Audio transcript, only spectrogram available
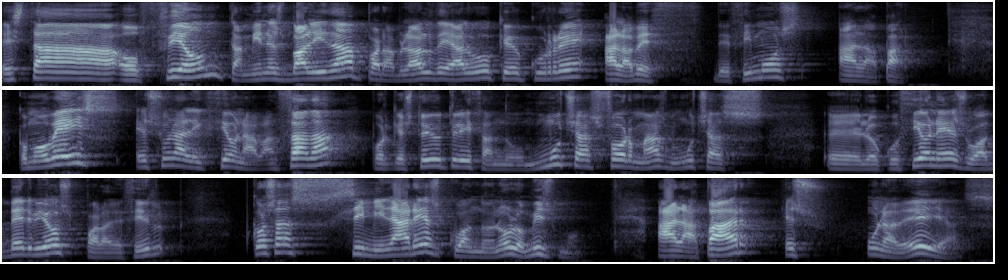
Esta opción también es válida para hablar de algo que ocurre a la vez, decimos a la par. Como veis, es una lección avanzada, porque estoy utilizando muchas formas, muchas eh, locuciones o adverbios para decir cosas similares cuando no lo mismo. A la par es una de ellas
